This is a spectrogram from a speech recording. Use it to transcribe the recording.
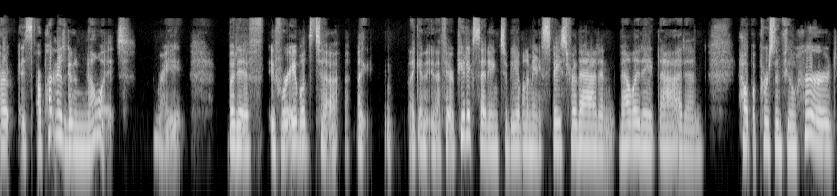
Our our partner is going to know it, right? But if if we're able to like like in, in a therapeutic setting to be able to make space for that and validate that and help a person feel heard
